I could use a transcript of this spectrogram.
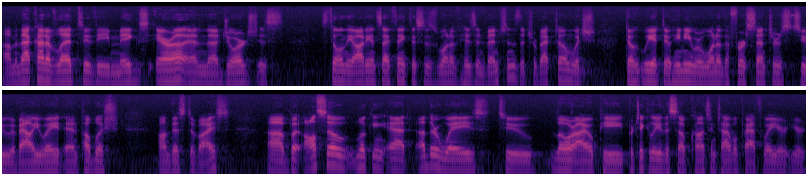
Um, and that kind of led to the MIGS era, and uh, George is still in the audience, I think. This is one of his inventions, the trabectome, which Do we at Doheny were one of the first centers to evaluate and publish on this device. Uh, but also looking at other ways to lower IOP, particularly the subconjunctival pathway, your, your,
